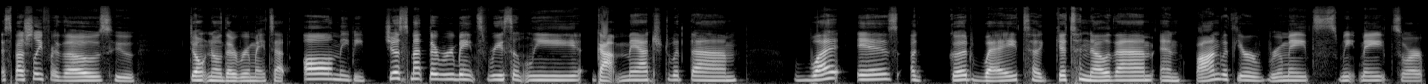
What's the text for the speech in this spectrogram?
especially for those who don't know their roommates at all, maybe just met their roommates recently, got matched with them. What is a good way to get to know them and bond with your roommates, suite mates, or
